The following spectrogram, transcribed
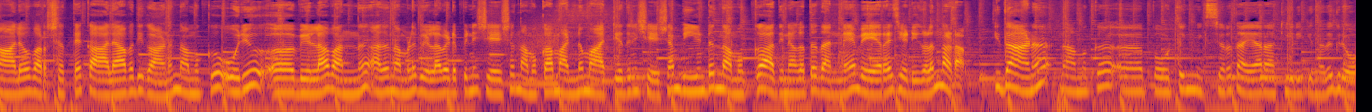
നാലോ വർഷത്തെ കാലാവധി കാണും. നമുക്ക് ഒരു വിള വന്ന് അത് നമ്മൾ വിളവെടുപ്പിന് ശേഷം നമുക്ക് ആ മണ്ണ് മാറ്റിയതിന് ശേഷം വീണ്ടും നമുക്ക് അതിനകത്ത് തന്നെ വേറെ ചെടികളും നടാം. ഇതാണ് നമുക്ക് പോട്ടിംഗ് മിക്സ്ചർ തയ്യാറാക്കിയിരിക്കുന്നത്. ഗ്രോ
